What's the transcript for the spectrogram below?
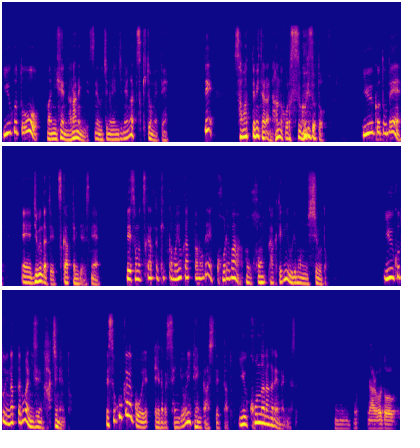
いうことを、まあ、2007年にですね、うちのエンジニアが突き止めて、で、触ってみたらなんだこれすごいぞということで、えー、自分たちで使ってみてですね、で、その使った結果も良かったので、これはもう本格的に売り物にしようということになったのが2008年と。でそこからこう AWS 専業に転換していったという、こんな流れになります。うん、なるほど。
